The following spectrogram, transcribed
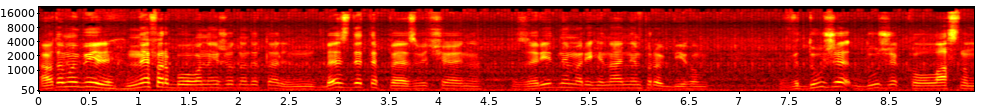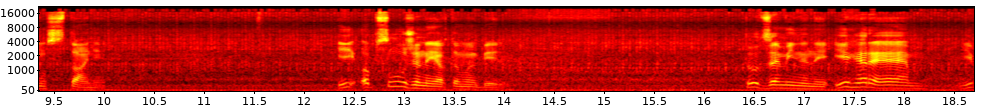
Автомобіль не фарбований жодна деталь, без ДТП, звичайно, з рідним оригінальним пробігом, в дуже-дуже класному стані. І обслужений автомобіль. Тут замінений і ГРМ, і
